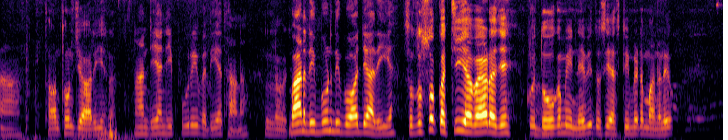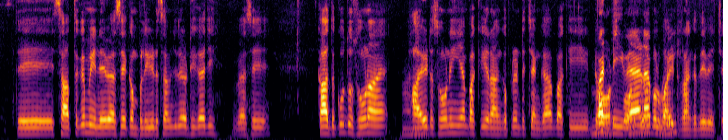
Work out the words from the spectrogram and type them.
ਹਾਂ। ਥਾਂ ਥੋਂ ਜਾ ਰਹੀ ਹੈ ਨਾ? ਹਾਂਜੀ ਹਾਂਜੀ ਪੂਰੀ ਵਧੀਆ ਥਾਣਾ ਲਓ ਜੀ। ਬਣਦੀ ਬੁਣਦੀ ਬਹੁਤ ਜ਼ਿਆਦੀ ਆ। ਸੋ ਦੋਸਤੋ ਕੱਚੀ ਆ ਵੈੜ ਅਜੇ ਕੋਈ 2 ਕੁ ਮਹੀਨੇ ਵੀ ਤੁਸੀਂ ਐਸਟੀਮੇਟ ਮੰਨ ਲਿਓ। ਤੇ 7 ਕੁ ਮਹੀਨੇ ਵੈਸੇ ਕੰਪਲੀਟ ਸਮਝ ਲਿਓ ਠੀਕ ਆ ਜੀ? ਵੈਸੇ ਕੱਦ ਕੁ ਤੋਂ ਸੋਹਣਾ ਹੈ ਹਾਈਟ ਸੋਹਣੀ ਆ ਬਾਕੀ ਰੰਗ ਪ੍ਰਿੰਟ ਚੰਗਾ ਬਾਕੀ ਡਾਟ ਸਪੌਟ ਬਿਲਕੁਲ। ਵਾਈਟ ਰੰਗ ਦੇ ਵਿੱਚ।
